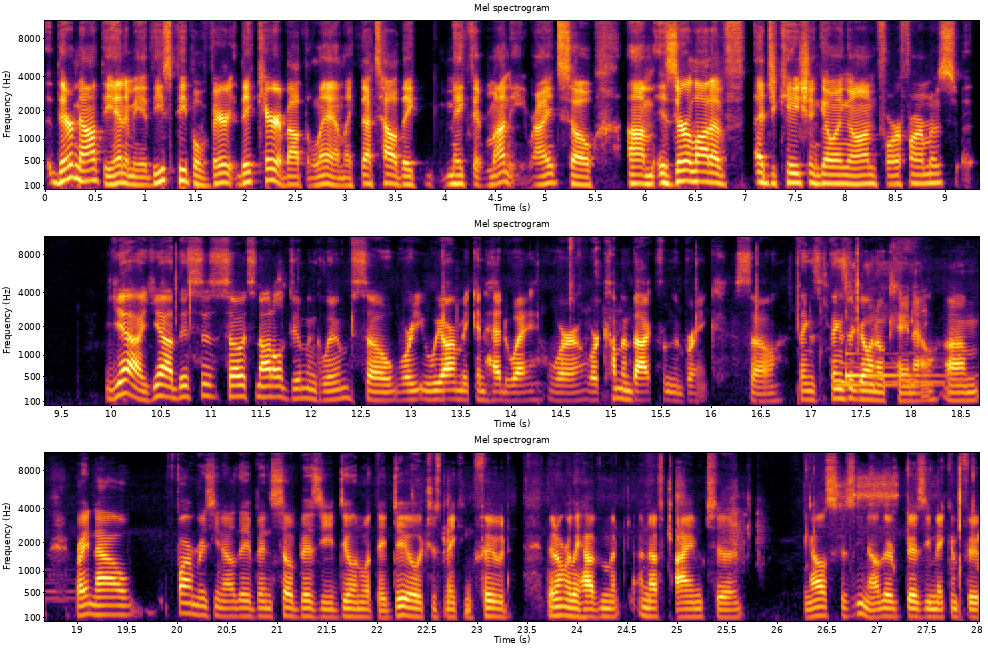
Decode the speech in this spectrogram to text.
they're not the enemy. These people very they care about the land. Like that's how they make their money, right? So, um, is there a lot of education going on for farmers yeah, yeah. This is so it's not all doom and gloom. So we we are making headway. We're we're coming back from the brink. So things things are going okay now. Um, right now, farmers, you know, they've been so busy doing what they do, which is making food. They don't really have enough time to anything else because you know they're busy making food,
